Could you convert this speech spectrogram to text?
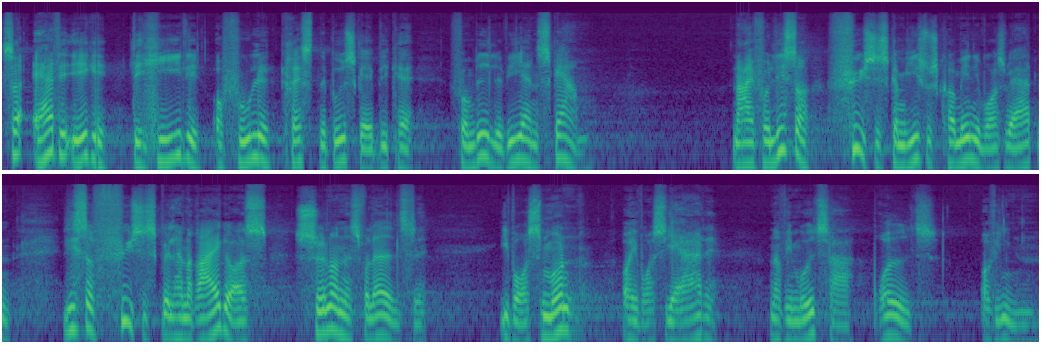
så er det ikke det hele og fulde kristne budskab, vi kan formidle via en skærm. Nej, for lige så fysisk som Jesus kom ind i vores verden, lige så fysisk vil han række os søndernes forladelse i vores mund og i vores hjerte, når vi modtager brødet og vinen.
